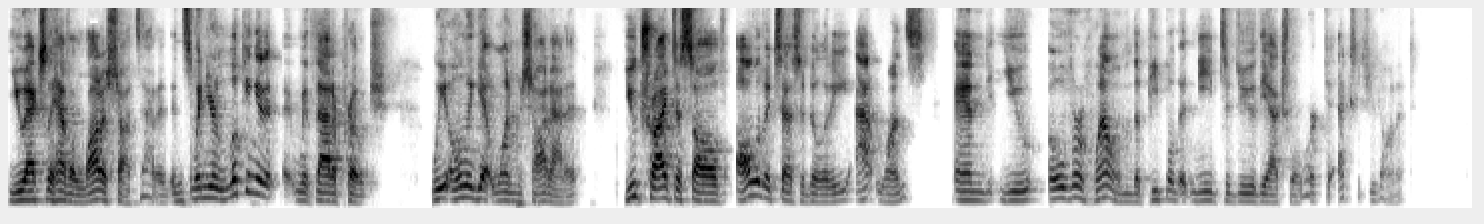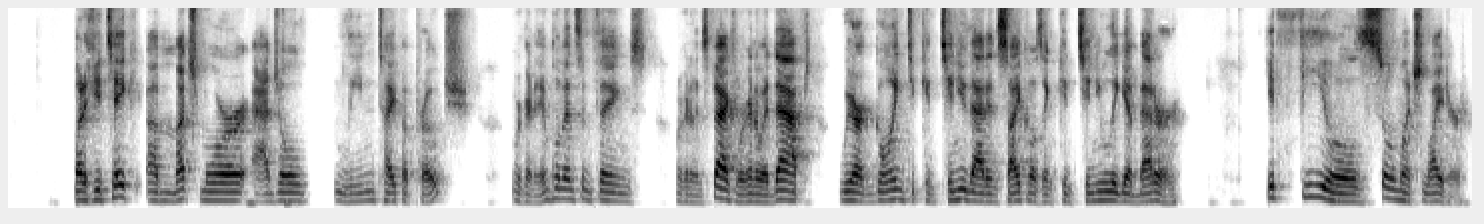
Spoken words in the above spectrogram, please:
you actually have a lot of shots at it. And so when you're looking at it with that approach, we only get one shot at it. You try to solve all of accessibility at once and you overwhelm the people that need to do the actual work to execute on it. But if you take a much more agile, lean type approach, we're going to implement some things, we're going to inspect, we're going to adapt. We are going to continue that in cycles and continually get better. It feels so much lighter,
